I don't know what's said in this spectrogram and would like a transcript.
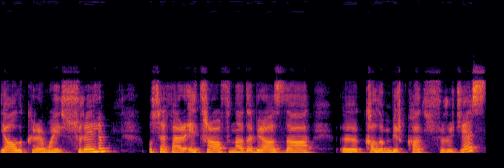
yağlı kremayı sürelim. Bu sefer etrafına da biraz daha e, kalın bir kat süreceğiz.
